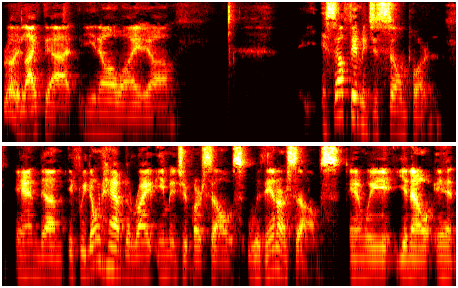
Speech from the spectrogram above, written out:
really like that. You know, I um, self image is so important. And um, if we don't have the right image of ourselves within ourselves, and we, you know, and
